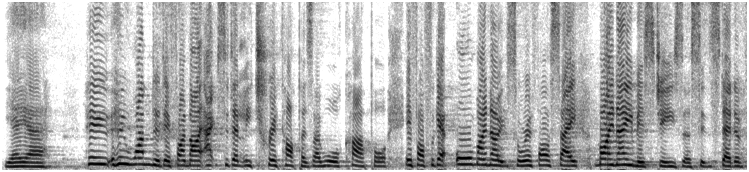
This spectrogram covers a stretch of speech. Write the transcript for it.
Yeah, yeah. Who, who wondered if I might accidentally trip up as I walk up, or if I'll forget all my notes, or if I'll say, My name is Jesus instead of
